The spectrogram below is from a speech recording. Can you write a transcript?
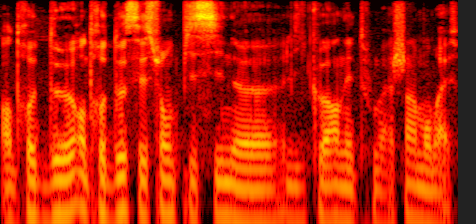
entre deux, entre deux sessions de piscine, euh, licorne et tout machin. Bon bref,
